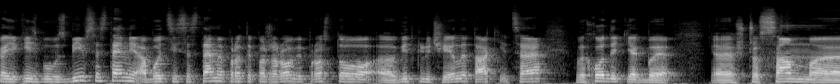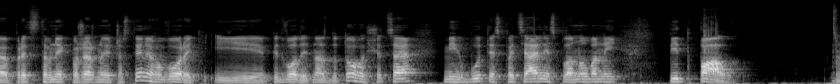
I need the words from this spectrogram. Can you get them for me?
якийсь був збій в системі, або ці системи протипожарові просто е, відключили, так, і це виходить, якби. е, Що сам е, представник пожежної частини говорить і підводить нас до того, що це міг бути спеціальний спланований підпал. Е,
